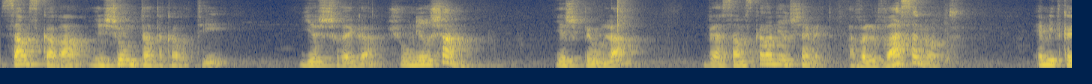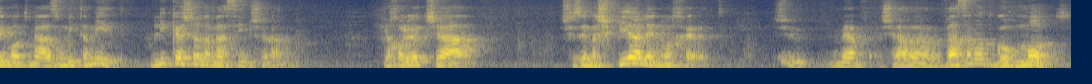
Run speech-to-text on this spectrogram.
סמסקרה, רישום תת-הכרתי, יש רגע שהוא נרשם. יש פעולה, והסמסקרה נרשמת, אבל וסנות, הן מתקיימות מאז ומתמיד, בלי קשר למעשים שלנו. יכול להיות שה... שזה משפיע עלינו אחרת, ש... שהווסנות גורמות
